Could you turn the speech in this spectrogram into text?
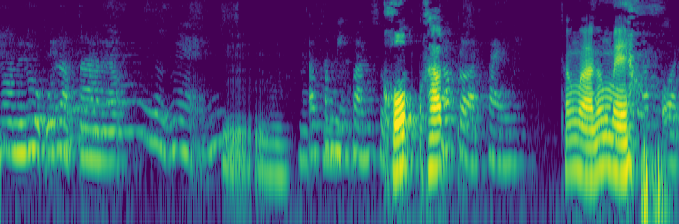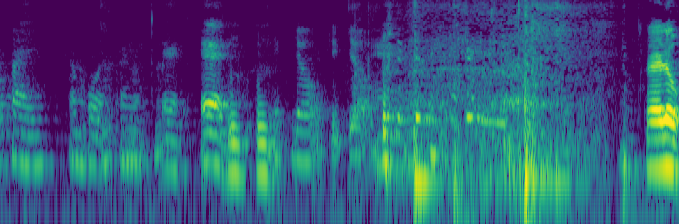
นอนในลูกอุ้ยหลับตาแล้วลูกแม่เขาก็มีความสุขครบครับ เขาปลอดภัยทั้งหมาทั้งแมว เขาปลอดภัยเขาปลอดภัยเออเอออืมอืมเดี๋ยวเดี๋ยวได้ลูก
